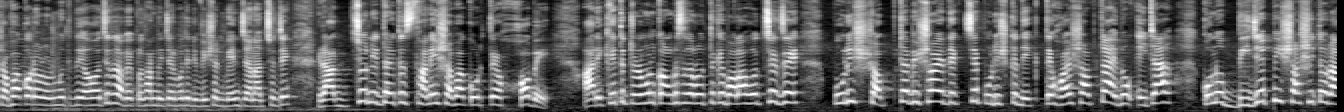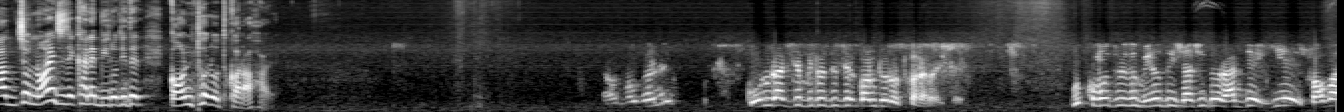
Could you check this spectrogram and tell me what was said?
সভা করার অনুমতি দেওয়া হয়েছে তবে প্রধান বিচারপতি ডিভিশন বেঞ্চ জানাচ্ছে যে, রাজ্য নির্ধারিত স্থানে সভা করতে হবে। আর এক্ষেত্রে তৃণমূল কংগ্রেসের তরফ থেকে বলা হচ্ছে যে, পুলিশ সবটা বিষয়ে দেখছে, পুলিশকে দেখতে হয় সবটা এবং এটা কোনো বিজেপি শাসিত রাজ্য নয় যেখানে বিরোধীদের কণ্ঠরোধ করা হয়। কোন রাজ্যে বিরোধীদের কণ্ঠরোধ করা হয়েছে? মুখ্যমন্ত্রী তো বিরোধী শাসিত রাজ্যে গিয়ে সভা,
